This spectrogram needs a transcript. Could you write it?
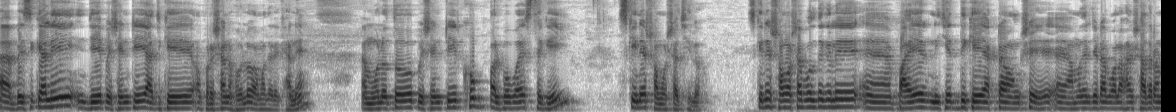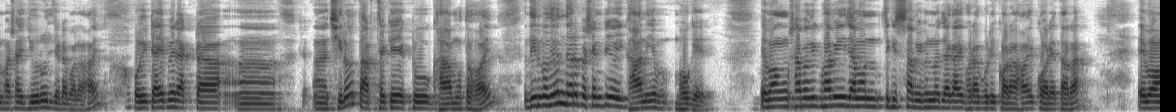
হ্যাঁ বেসিক্যালি যে পেশেন্টটি আজকে অপারেশান হলো আমাদের এখানে মূলত পেশেন্টটির খুব অল্প বয়স থেকেই স্কিনের সমস্যা ছিল। স্কিনের সমস্যা বলতে গেলে পায়ের নিচের দিকে একটা অংশে আমাদের যেটা বলা হয় সাধারণ ভাষায় জরুল যেটা বলা হয় ওই টাইপের একটা ছিল তার থেকে একটু ঘা মতো হয়। দীর্ঘদিন ধরে পেশেন্টটি ওই ঘা নিয়ে ভোগে। এবং স্বাভাবিকভাবেই যেমন চিকিৎসা বিভিন্ন জায়গায় ঘোরাঘুরি করা হয়, করে তারা। এবং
